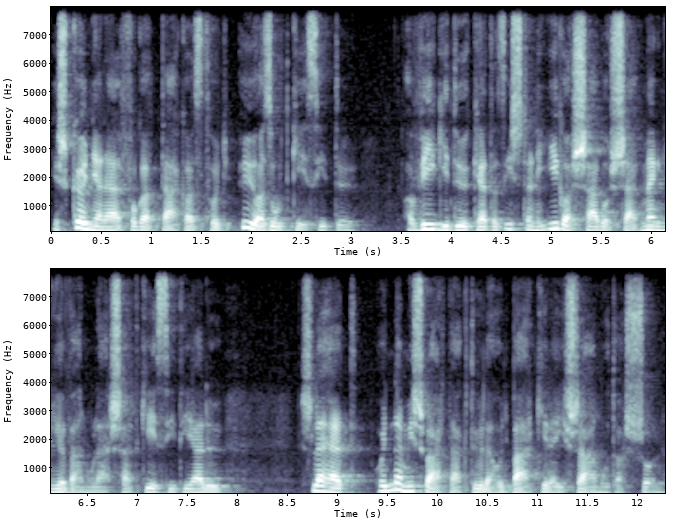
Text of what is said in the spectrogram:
és könnyen elfogadták azt, hogy ő az útkészítő, a végidőket, az isteni igazságosság megnyilvánulását készíti elő, és lehet, hogy nem is várták tőle, hogy bárkire is rámutasson.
